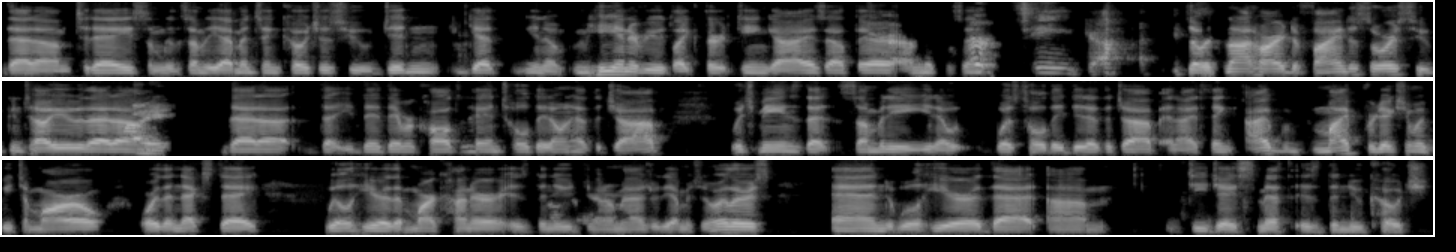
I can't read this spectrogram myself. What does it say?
that um, today some of some of the Edmonton coaches who didn't get you know he interviewed like 13 guys out there on Nicholson, 13 guys. so it's not hard to find a source who can tell you that um, Right. that uh, that they, they were called today and told they don't have the job, which means that somebody you know was told they did have the job. And I think I my prediction would be tomorrow or the next day we'll hear that Mark Hunter is the new general manager of the Edmonton Oilers, and we'll hear that um, DJ Smith is the new coach.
